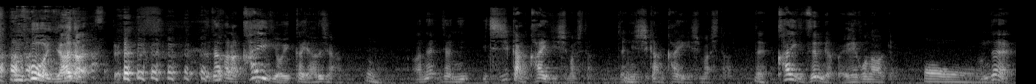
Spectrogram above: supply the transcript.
もう嫌だっつって。だから会議を一回やるじゃん。うん。あね、じゃあに1時間会議しました。じゃあ2時間会議しましたって。会議全部やっぱ英語なわけ。で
